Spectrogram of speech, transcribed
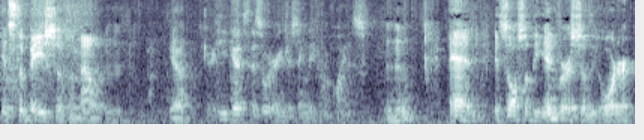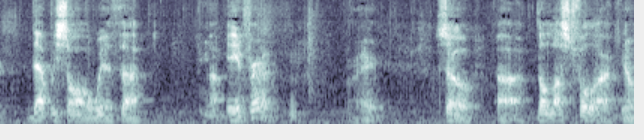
it's the base of the mountain. Yeah. He gets this order, interestingly, from Aquinas. hmm And it's also the inverse of the order that we saw with uh, uh, Inferno, right? So uh, the lustful are, you know,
